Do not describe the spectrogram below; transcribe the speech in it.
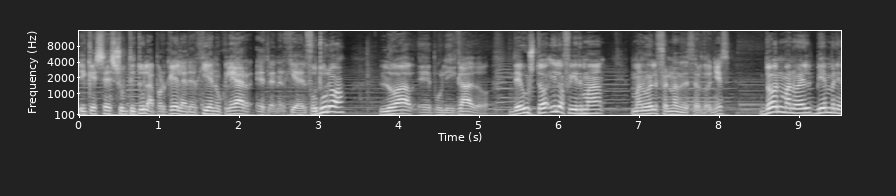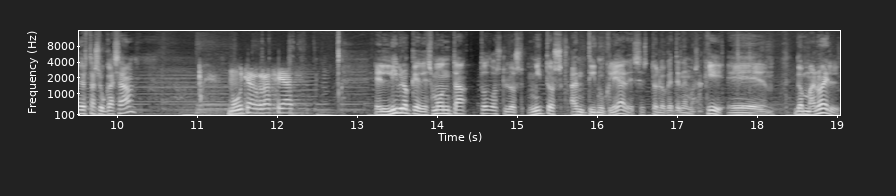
y que se subtitula ¿Por qué la energía nuclear es la energía del futuro? Lo ha eh, publicado Deusto y lo firma Manuel Fernández Cerdóñez. Don Manuel, bienvenido a su casa. Muchas gracias. El libro que desmonta todos los mitos antinucleares. Esto es lo que tenemos aquí. don Manuel,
